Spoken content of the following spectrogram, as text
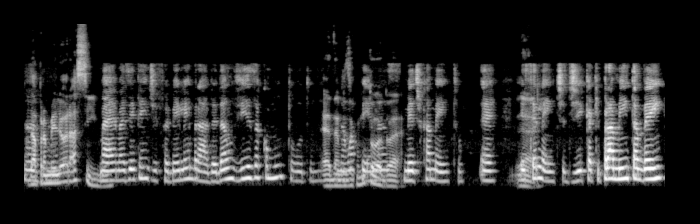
uhum. dá para melhorar sim. Mas, mas entendi, foi bem lembrado. É da Anvisa como um todo, né? É da Anvisa Não como um todo, é. medicamento. É, é. excelente dica que para mim também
